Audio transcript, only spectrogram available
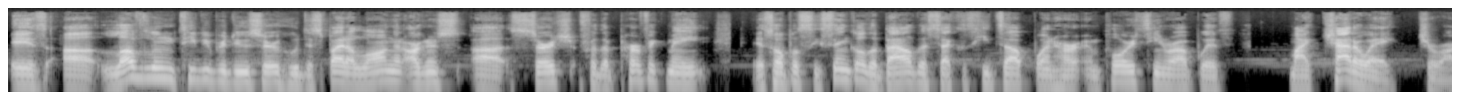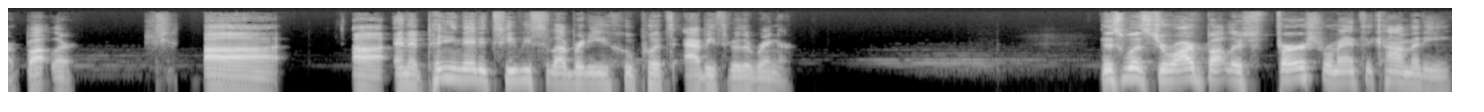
is a Loveloom TV producer who, despite a long and arduous uh, search for the perfect mate, is hopelessly single. The battle of the sexes heats up when her employers team her up with Mike Chadway, Gerard Butler, uh, uh, an opinionated TV celebrity who puts Abby through the ringer. This was Gerard Butler's first romantic comedy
